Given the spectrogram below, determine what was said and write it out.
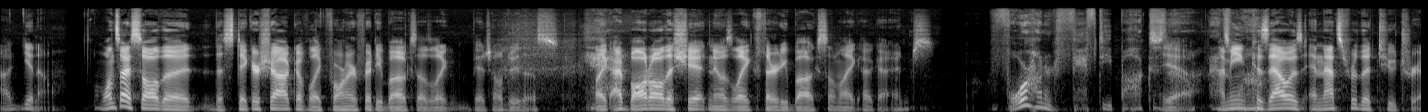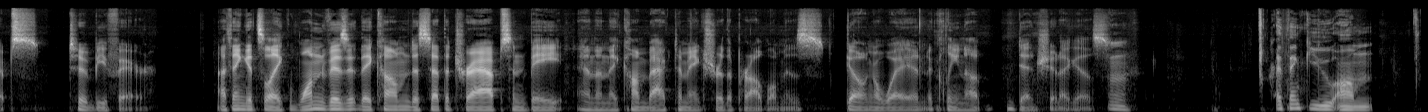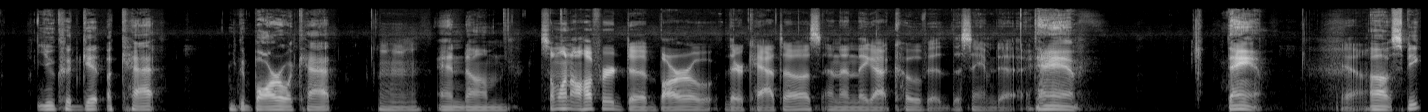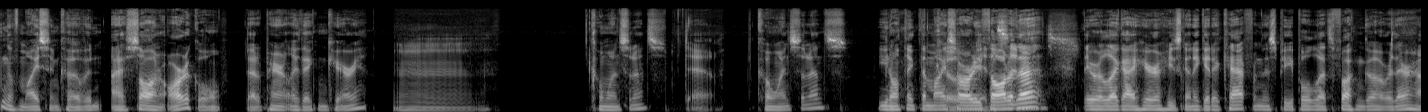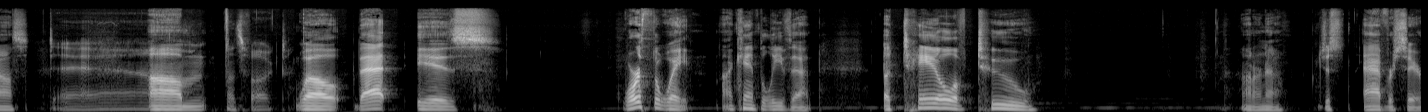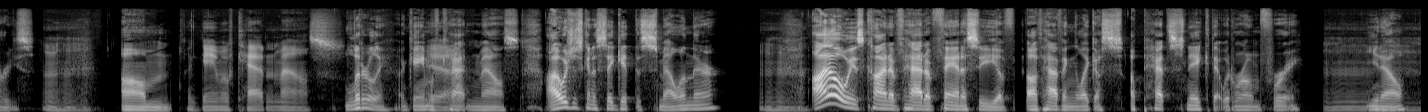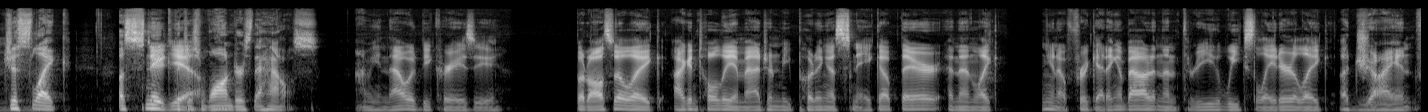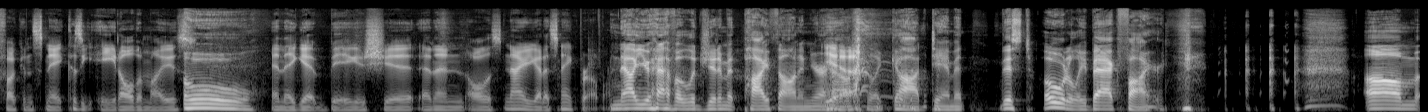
uh, you know, once I saw the the sticker shock of like 450 bucks, I was like, bitch, I'll do this. Like, I bought all the shit and it was like 30 bucks. I'm like, okay, just, 450 bucks. though. yeah. I mean, wild. because that was, and that's for the two trips. To be fair, I think it's like one visit they come to set the traps and bait, and then they come back to make sure the problem is going away and to clean up dead shit. I guess. Mm. I think you um you could get a cat. You could borrow a cat. Mm-hmm. And um Someone offered to borrow their cat to us, and then they got COVID the same day. damn. Damn. Yeah. Uh, speaking of mice and COVID, I saw an article that apparently they can carry it. Mm. Coincidence? Damn. Coincidence? You don't think the mice already thought of that? They were like, I hear he's going to get a cat from this people. Let's fucking go over their house. Damn. Um, That's fucked. well, that is worth the wait. I can't believe that. A tale of two, I don't know, just adversaries. Um, A game of cat and mouse. literally a game of cat and mouse. I was just gonna say get the smell in there. I always kind of had a fantasy of of having like a, s- a pet snake that would roam free. You know, just mm. like a snake Dude, yeah. that just wanders the house. I mean, that would be crazy. But also, like, I can totally imagine me putting a snake up there and then, like, you know, forgetting about it. And then three weeks later, like, a giant fucking snake because he ate all the mice Oh, and they get big as shit. And then all this, now you got a snake problem. now you have a legitimate python in your Yeah. house. You're like, God damn it, this totally backfired. um,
